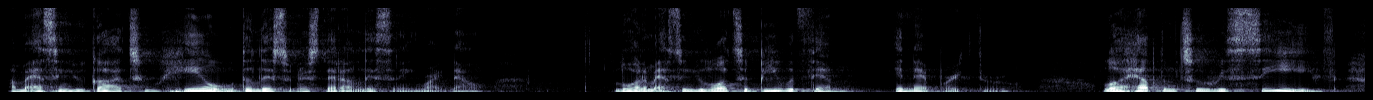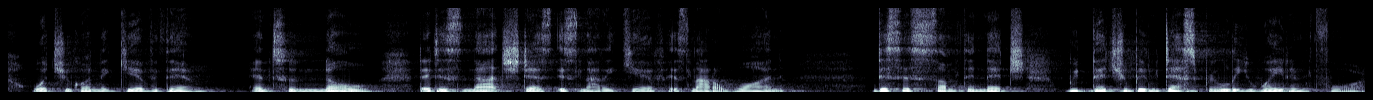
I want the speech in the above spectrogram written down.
I'm asking you, God, to heal the listeners that are listening right now. Lord, I'm asking you, Lord, to be with them in that breakthrough. Lord, help them to receive what you're going to give them and to know that it's not just it's not a gift, it's not a one. This is something that we, that you've been desperately waiting for.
